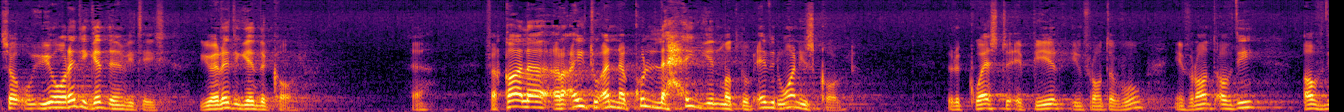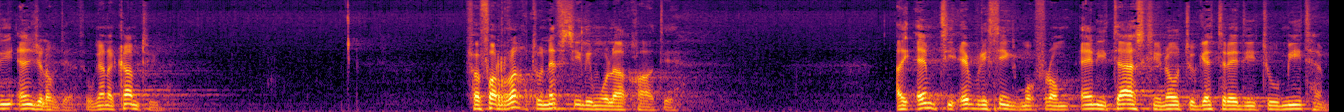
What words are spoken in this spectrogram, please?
So you already get the invitation. You already get the call. Yeah. فقال رأيت أن كل حي مطلوب. Everyone is called. Request to appear in front of who? In front of the of the angel of death. We're going to come to you. ففرغت نفسي لملاقاته I empty everything from any task, you know, to get ready to meet him.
